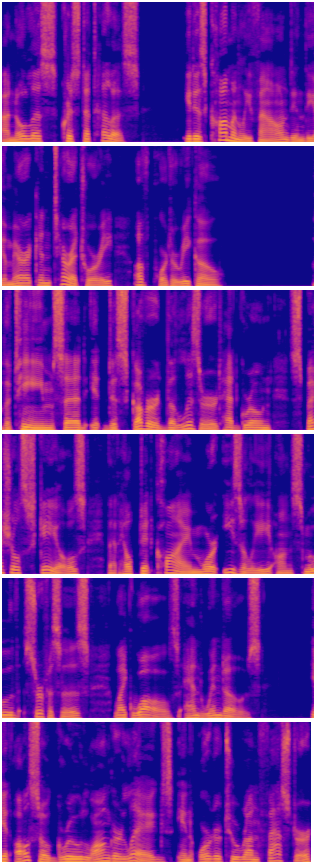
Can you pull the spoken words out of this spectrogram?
Anolis cristatellus. It is commonly found in the American territory of Puerto Rico. The team said it discovered the lizard had grown special scales that helped it climb more easily on smooth surfaces like walls and windows. It also grew longer legs in order to run faster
